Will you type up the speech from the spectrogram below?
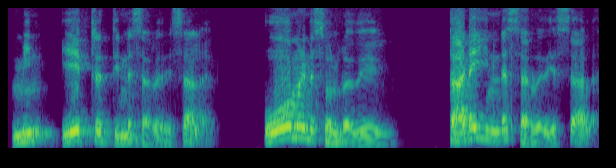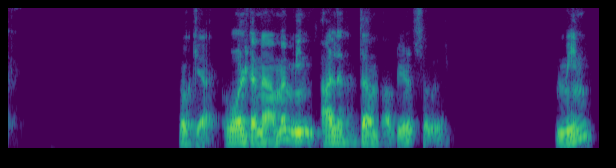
மின் ஏற்றத்தின் சர்வதேச அலகு. ஓம்னு சொல்றது தடையின் சர்வதேச அலகு. ஓகே வோல்ட்டை நாம மின் அழுத்தம் அப்படின்னு சொல்லுவோம். மின்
